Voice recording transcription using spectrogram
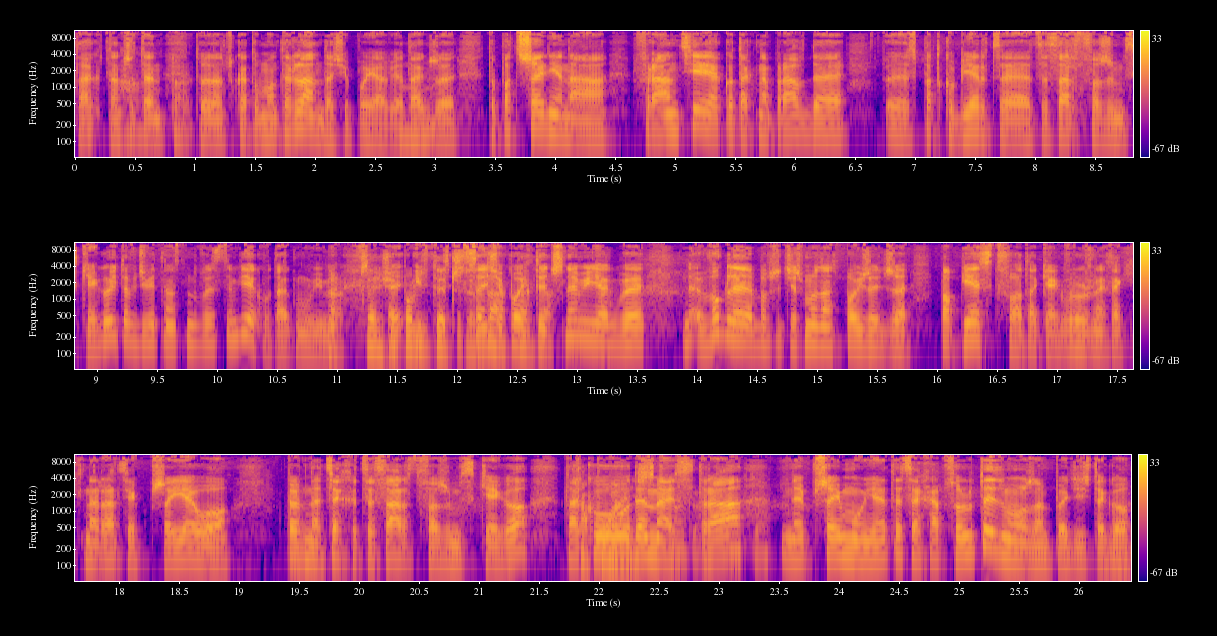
tak? Znaczy ten, tak. to na przykład u Monterlanda się pojawia, tak? mhm. tak? Że to patrzenie na Francję jako tak naprawdę e, spadkobiercę Cesarstwa Rzymskiego i to w XIX-XX wieku, tak? Mówimy. Tak, w sensie politycznym. W, w sensie tak, tak politycznym tak, i jakby w ogóle, bo przecież można spojrzeć, że papiestwo, tak jak w różnych takich narracjach przejęło pewne cechy cesarstwa rzymskiego, tak u Demestra tak, tak, tak. przejmuje te cechy absolutyzmu, można powiedzieć, tego,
